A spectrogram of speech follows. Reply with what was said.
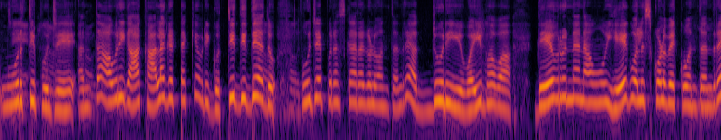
ಮೂರ್ತಿ ಪೂಜೆ ಅಂತ ಅವ್ರಿಗೆ ಆ ಕಾಲಘಟ್ಟಕ್ಕೆ ಅವ್ರಿಗೆ ಗೊತ್ತಿದ್ದಿದ್ದೇ ಅದು. ಪೂಜೆ ಪುರಸ್ಕಾರಗಳು ಅಂತಂದ್ರೆ ಅದ್ದೂರಿ ವೈಭವ. ದೇವ್ರನ್ನ ನಾವು ಹೇಗೆ ಒಲಿಸ್ಕೊಳ್ಬೇಕು ಅಂತಂದ್ರೆ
